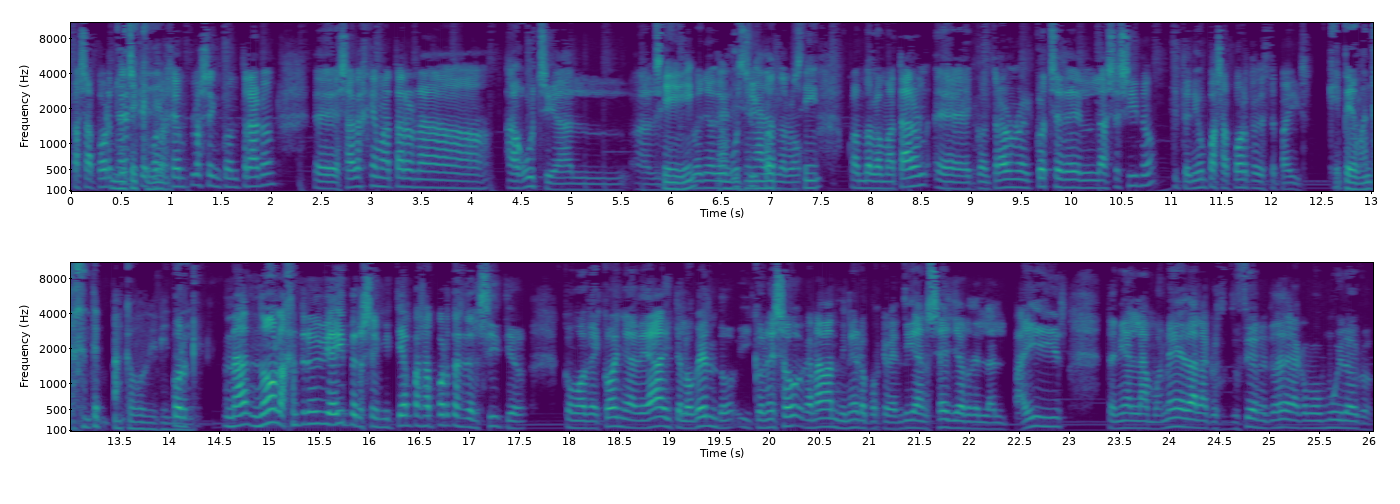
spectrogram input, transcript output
Pasaportes No que, creo. por ejemplo, se encontraron. eh, ¿Sabes que mataron a, a Gucci, al, al sí, dueño de al Gucci, cuando lo, sí. cuando lo mataron, eh, encontraron el coche del asesino y tenía un pasaporte de este país. ¿Qué? Pero cuánta gente acabó viviendo Porque na- no, la gente no vivía ahí, pero se emitían pasaportes del sitio, como de coña, de ay, te lo vendo, y con eso ganaban dinero, porque vendían sellos del, del país, tenían la moneda, la constitución, entonces era como muy loco.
